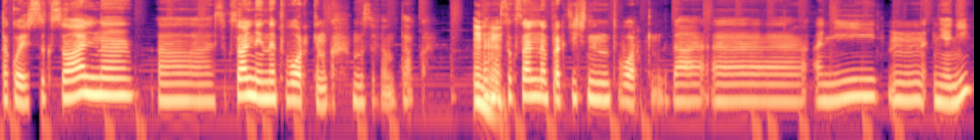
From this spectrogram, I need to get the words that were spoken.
такой сексуально, э, сексуальный нетворкинг, назовем так. Mm-hmm. Сексуально-практичный нетворкинг, да. Э, они, не они,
